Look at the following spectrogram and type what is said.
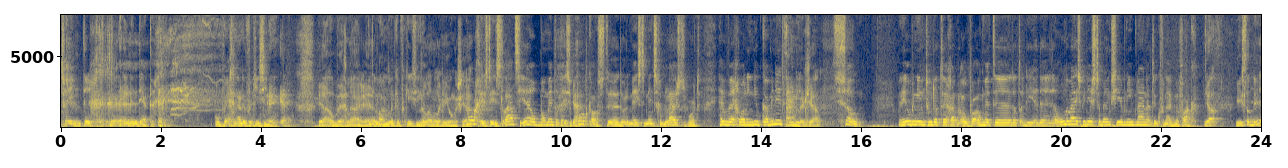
2031. Op weg naar de verkiezingen. Ja, ja, op weg naar eh, De landelijke de verkiezingen. landelijke jongens. Ja. Morgen is de installatie. Hè? Op het moment dat deze Ja. podcast eh, door de meeste mensen beluisterd wordt, hebben wij gewoon een nieuw kabinet. Eindelijk, ja. Zo. Ik ben heel benieuwd hoe dat eh, gaat lopen. Ook met dat, die, de, de onderwijsminister ben ik zeer benieuwd naar. Natuurlijk vanuit mijn vak. Ja, wie is dat nu?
